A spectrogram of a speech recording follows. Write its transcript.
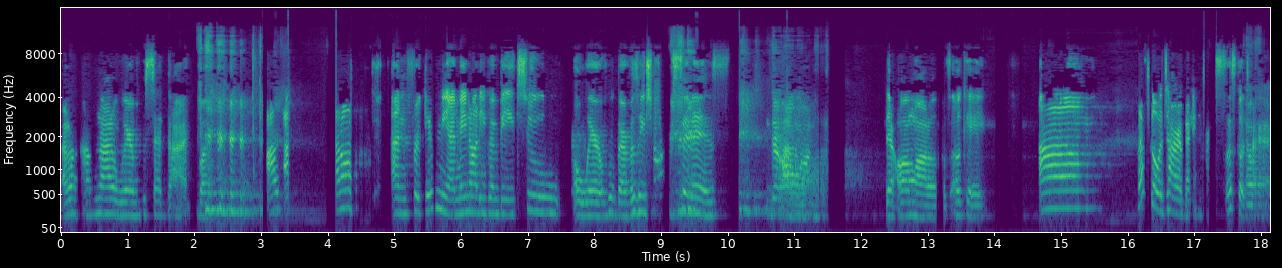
I don't, I'm not aware of who said that, but I, I, I don't and forgive me, I may not even be too aware of who Beverly Jackson is. they're all um, models. They're all models. Okay. Um, let's go with Tyra Banks. Let's go. Tyra. Okay.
